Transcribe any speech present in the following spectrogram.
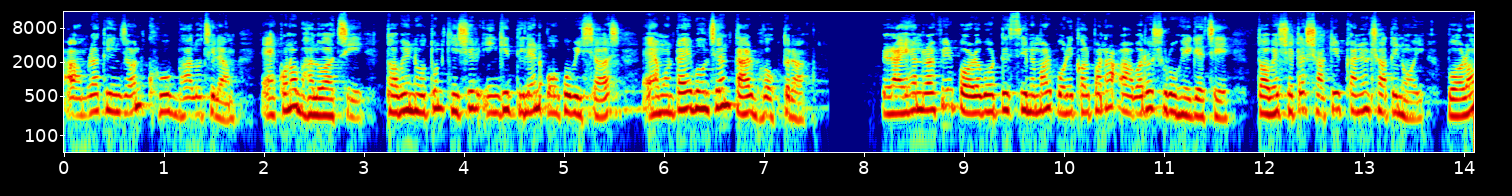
আমরা তিনজন খুব ভালো ছিলাম, এখনও ভালো আছি। তবে নতুন কিসের ইঙ্গিত দিলেন অপু বিশ্বাস? এমনটাই বলছেন তার ভক্তরা। রাইহান রাফির পরবর্তী সিনেমার পরিকল্পনা আবারও শুরু হয়ে গেছে, তবে সেটা শাকিব খানের সাথে নয়, বরং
